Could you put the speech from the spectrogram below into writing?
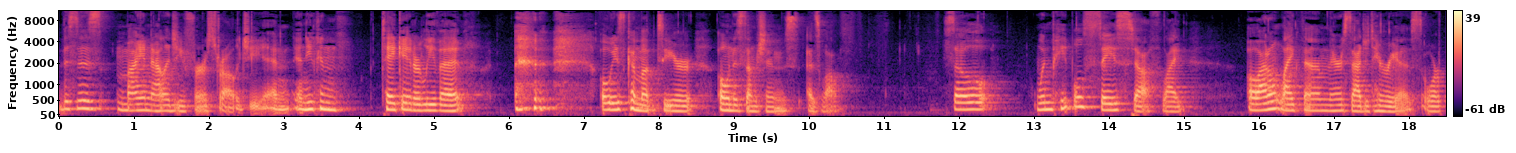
this is my analogy for astrology, and, and you can take it or leave it always come up to your own assumptions as well. So when people say stuff like, oh, I don't like them, they're Sagittarius, or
